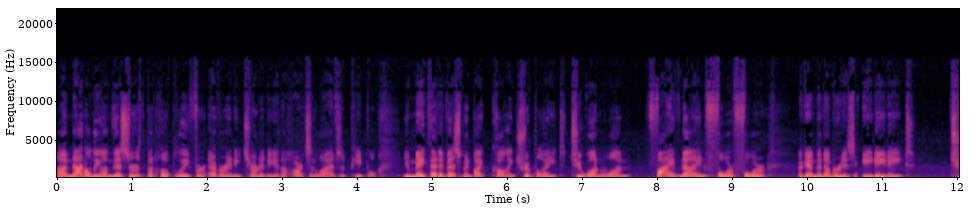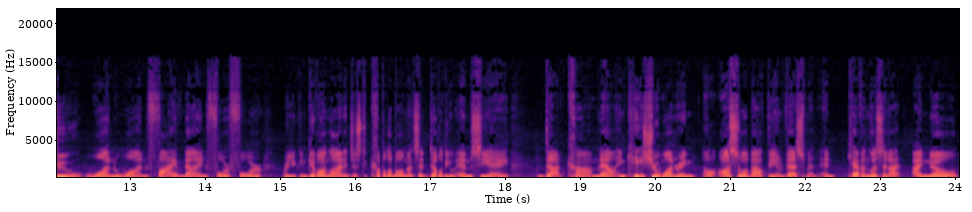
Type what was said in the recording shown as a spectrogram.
uh, not only on this earth, but hopefully forever in eternity in the hearts and lives of people. You make that investment by calling 888 211 5944. Again, the number is 888 211 5944, or you can give online in just a couple of moments at WMCA.com. Now, in case you're wondering uh, also about the investment, and Kevin, listen, I, I know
